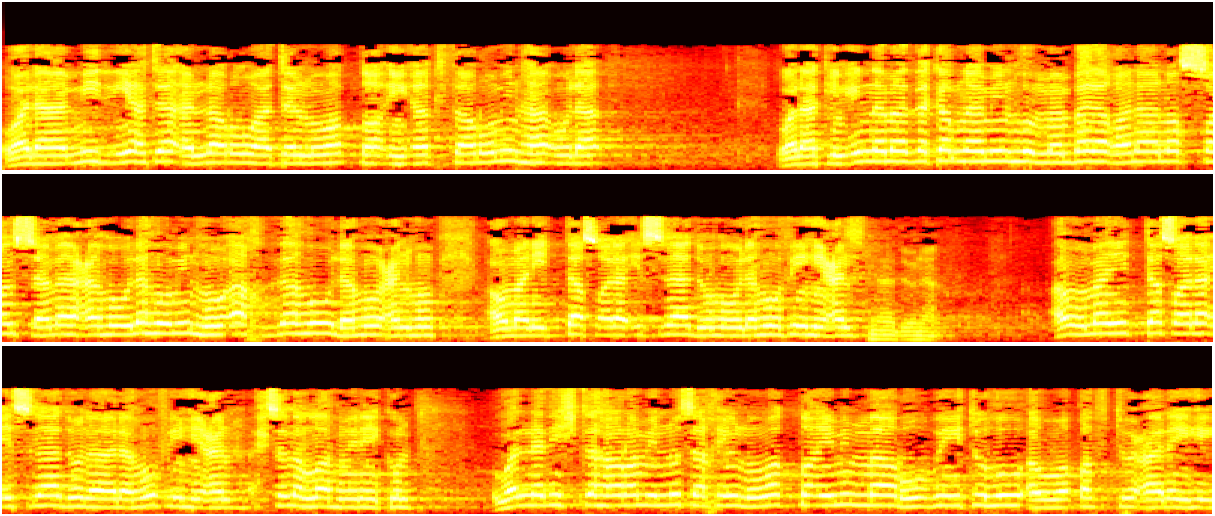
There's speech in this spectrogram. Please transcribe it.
ولا مرية أن رواة الموطأ أكثر من هؤلاء. ولكن إنما ذكرنا منهم من بلغنا نصا سماعه له منه أخذه له عنه أو من اتصل إسناده له فيه عنه. إسنادنا. أو من اتصل إسنادنا له فيه عنه. أحسن الله إليكم. والذي اشتهر من نسخ الموطأ مما رويته أو وقفت عليه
